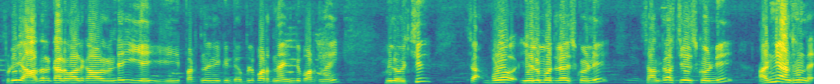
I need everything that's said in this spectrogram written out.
ఇప్పుడు ఈ ఆధార్ కార్డు వాళ్ళు కావాలంటే ఈ పడుతున్నాయి నీకు డబ్బులు పడుతున్నాయి ఇన్ని పడుతున్నాయి. మీరు వచ్చి ఇప్పుడు ఎల్లు ముద్ర వేసుకోండి సంతకాలు చేసుకోండి అన్నీ అంటుంది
